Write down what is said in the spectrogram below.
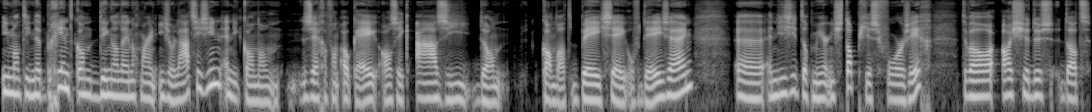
iemand die net begint, kan dingen alleen nog maar in isolatie zien. En die kan dan zeggen: van oké, als ik A zie, dan kan dat B, C of D zijn. Uh, en die ziet dat meer in stapjes voor zich. Terwijl als je dus dat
